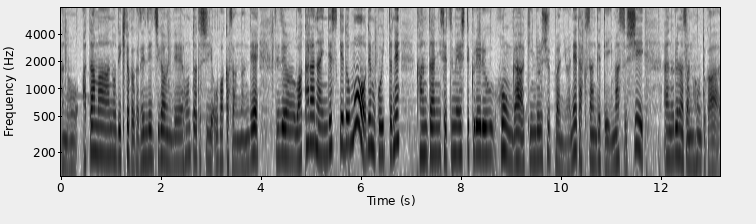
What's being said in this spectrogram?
あの頭の出来とかが全然違うんで本当私おバカさんなんで全然わからないんですけどもでもこういったね簡単に説明してくれる本が Kindle 出版にはねたくさん出ていますしあのルナさんの本とか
